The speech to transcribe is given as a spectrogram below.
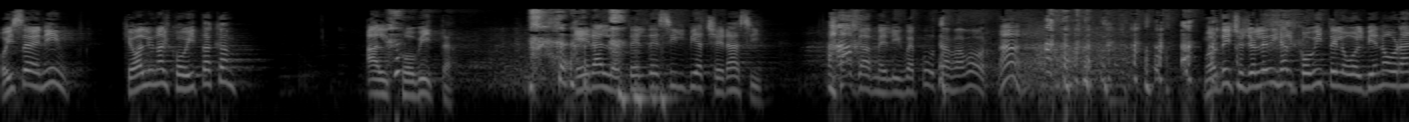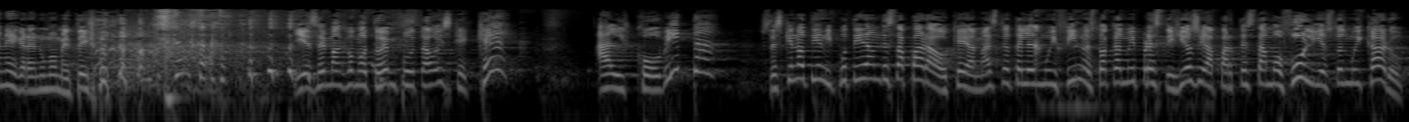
oíste, vení, ¿qué vale una alcobita acá? Alcobita. Era el hotel de Silvia Cherasi. Hágame el hijo de puta favor. Ah. Mejor dicho, yo le dije al cobita y lo volví en obra negra en un momentico. y ese man como todo emputado, es que, ¿qué? ¿Alcobita? Usted es que no tiene ni puta idea dónde está parado, que además este hotel es muy fino, esto acá es muy prestigioso y aparte estamos full y esto es muy caro.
